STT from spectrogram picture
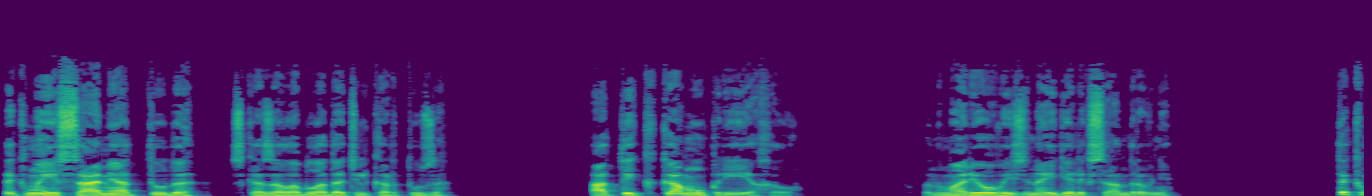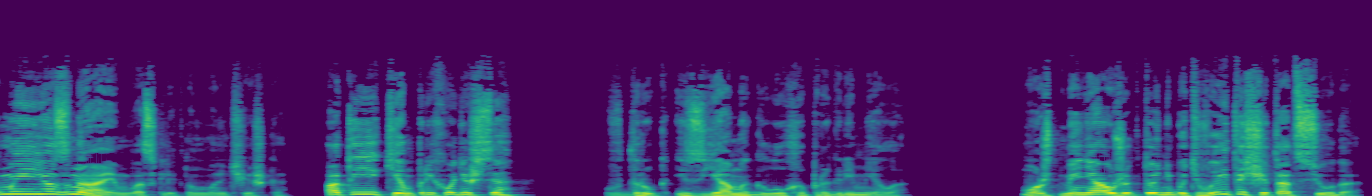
«Так мы и сами оттуда», — сказал обладатель картуза. «А ты к кому приехал?» «К Пономаревой Зинаиде Александровне». «Так мы ее знаем», — воскликнул мальчишка. «А ты кем приходишься?» Вдруг из ямы глухо прогремело. «Может, меня уже кто-нибудь вытащит отсюда?»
